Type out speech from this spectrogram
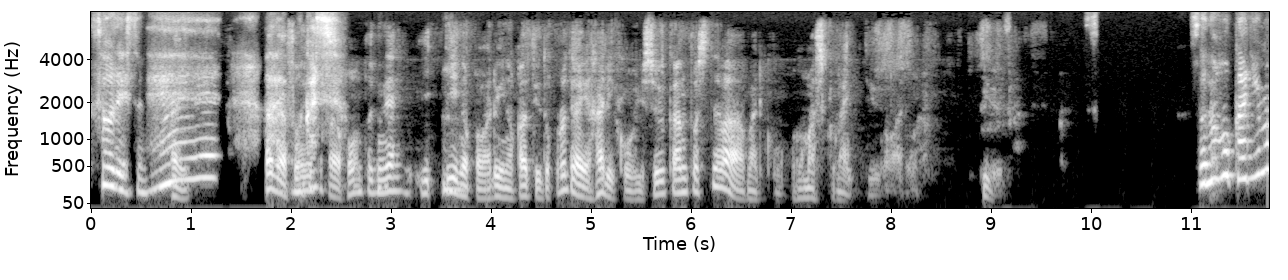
そうですね。はい、ただ、そういうことは本当にね、いいのか悪いのかっていうところでは、やはりこういう習慣としては、あまりこう、好ましくないっていうのがあります。その他にも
